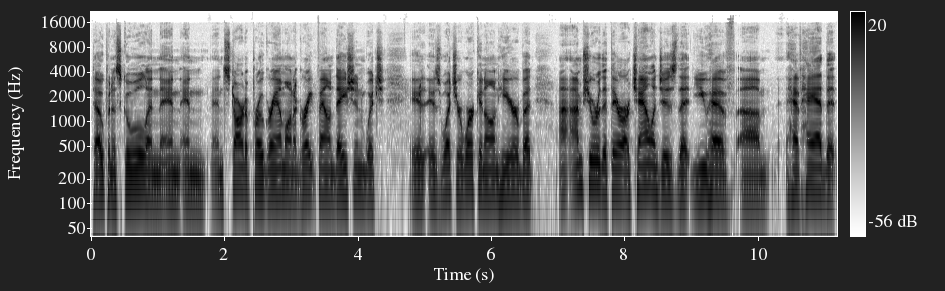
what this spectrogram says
to open a school and, and, and, and start a program on a great foundation, which is, is what you're working on here. But I, am sure that there are challenges that you have um, have had that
